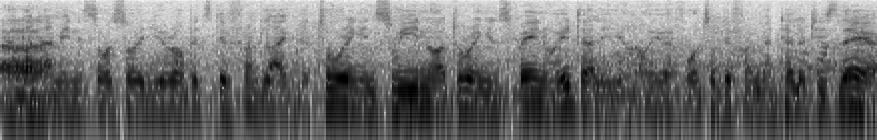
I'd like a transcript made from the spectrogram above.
Yeah, but I mean, it's also in Europe, it's different, like the touring in Sweden or touring in Spain or Italy, you know, you have also different mentalities there.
